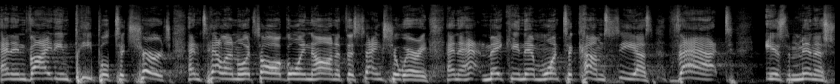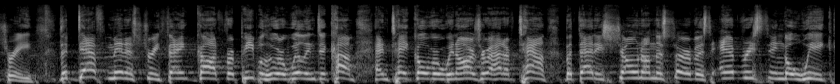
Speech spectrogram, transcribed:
and inviting people to church and telling what's all going on at the sanctuary and ha- making them want to come see us. That is ministry. The deaf ministry, thank God for people who are willing to come and take over when ours are out of town, but that is shown on the service every single week.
